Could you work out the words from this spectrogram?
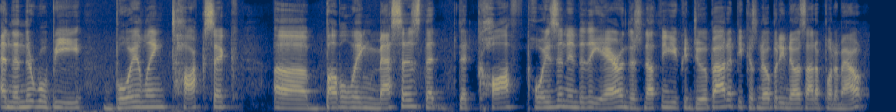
And then there will be boiling toxic uh, bubbling messes that, that cough poison into the air and there's nothing you can do about it because nobody knows how to put them out.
